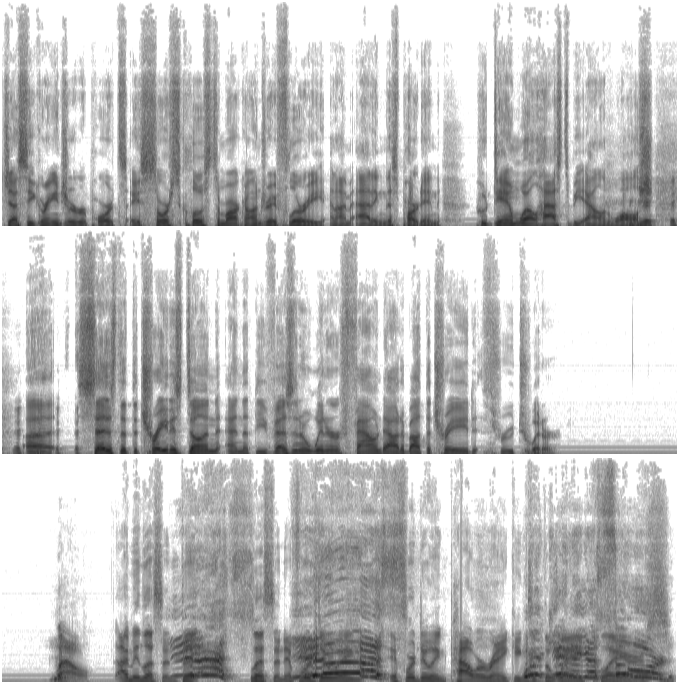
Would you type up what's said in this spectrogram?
Jesse Granger reports a source close to Marc Andre Fleury, and I'm adding this part in, who damn well has to be Alan Walsh, uh, says that the trade is done and that the Vezina winner found out about the trade through Twitter. Well, I mean, listen, the- listen. If we're doing if we're doing power rankings of the way players sword!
